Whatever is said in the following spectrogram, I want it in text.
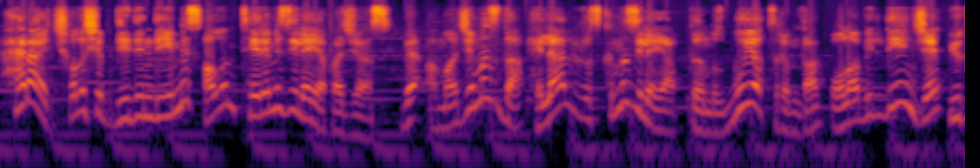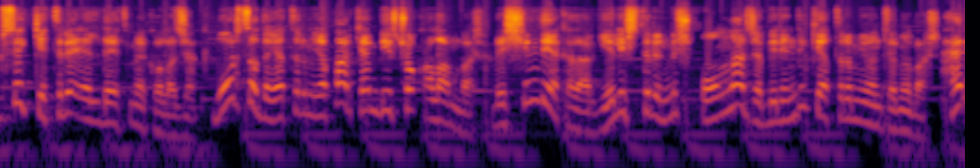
her ay çalışıp didindiğimiz alın terimiz ile yapacağız ve amacımız da helal rızkımız ile yaptığımız bu yatırımdan olabildiğince yüksek getiri elde etmek olacak. Borsada yatırım yaparken birçok alan var ve şimdiye kadar geliştirilmiş onlarca bilindik yatırım yöntemi var. Her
